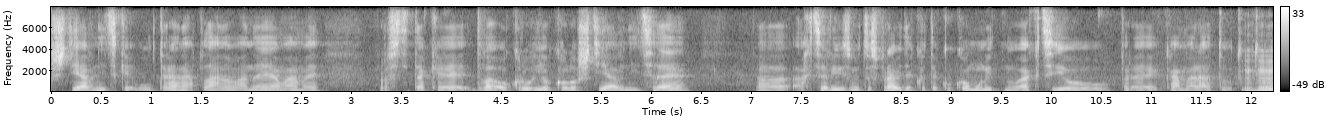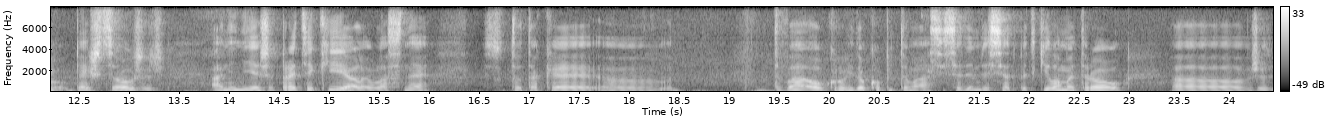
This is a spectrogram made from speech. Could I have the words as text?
štiavnické ultra naplánované a máme proste také dva okruhy okolo štiavnice, a, chceli sme to spraviť ako takú komunitnú akciu pre kamarátov, túto mm-hmm. bežcov, že ani nie, že preteky, ale vlastne sú to také uh, dva okruhy dokopy, to má asi 75 kilometrov, uh, že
